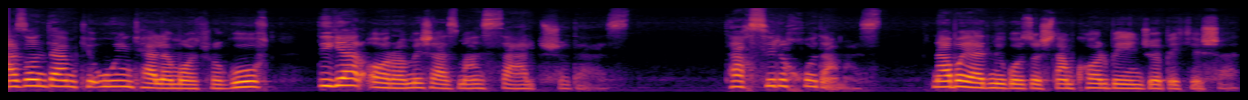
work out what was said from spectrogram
از آن دم که او این کلمات را گفت دیگر آرامش از من سلب شده است. تقصیر خودم است. نباید میگذاشتم کار به اینجا بکشد.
